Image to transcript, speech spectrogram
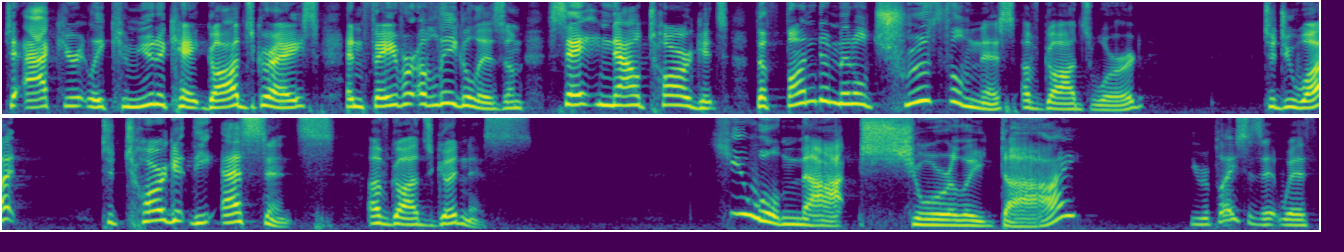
to accurately communicate God's grace in favor of legalism, Satan now targets the fundamental truthfulness of God's word to do what? To target the essence of God's goodness. You will not surely die. He replaces it with,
